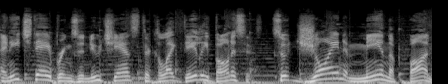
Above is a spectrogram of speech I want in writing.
And each day brings a new chance to collect daily bonuses. So join me in the fun.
